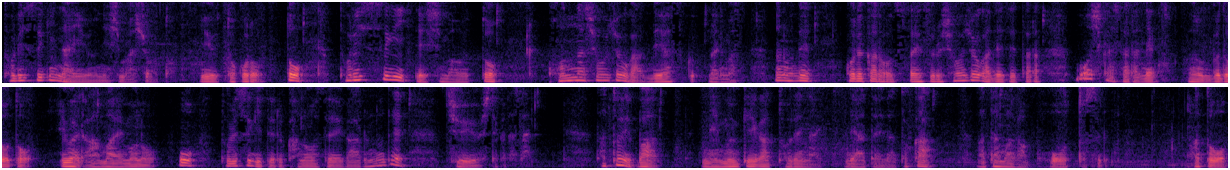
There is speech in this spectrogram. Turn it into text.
取りすぎないようにしましょうというところと取りすぎてしまうとこんな症状が出やすくなります。なのでこれからお伝えする症状が出てたらもしかしたらねこのブドウ糖いわゆる甘いものを取りすぎている可能性があるので注意をしてください。例えば眠気が取れないであったりだとか頭がぼーっとする。あと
